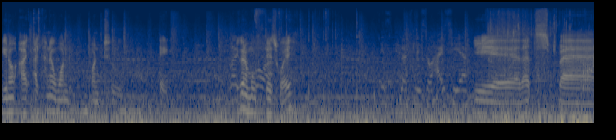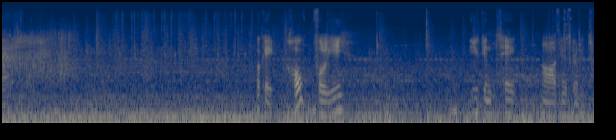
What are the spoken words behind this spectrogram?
You know, I, I kind of want, want to. Hey, you're gonna move this way. Yeah, that's bad. Okay, hopefully you can take... Oh, I think it's gonna be too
